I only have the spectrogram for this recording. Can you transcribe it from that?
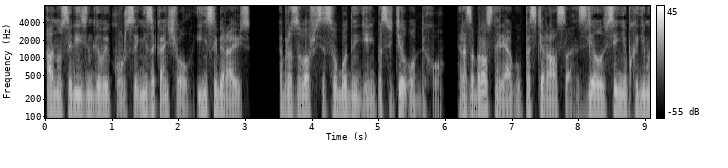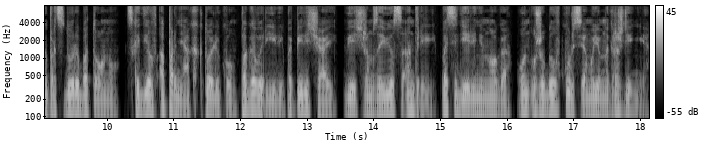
Анусы-лизинговые курсы не заканчивал и не собираюсь. Образовавшийся свободный день посвятил отдыху. Разобрал снарягу, постирался, сделал все необходимые процедуры батону, сходил в опорняк к Толику, поговорили, попили чай. Вечером заявился Андрей. Посидели немного, он уже был в курсе о моем награждении.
